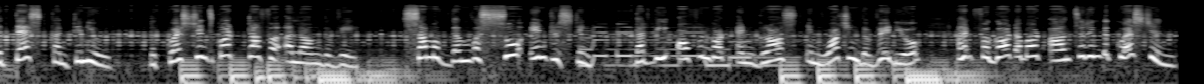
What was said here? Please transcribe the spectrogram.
The test continued. The questions got tougher along the way. Some of them were so interesting that we often got engrossed in watching the video and forgot about answering the question.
